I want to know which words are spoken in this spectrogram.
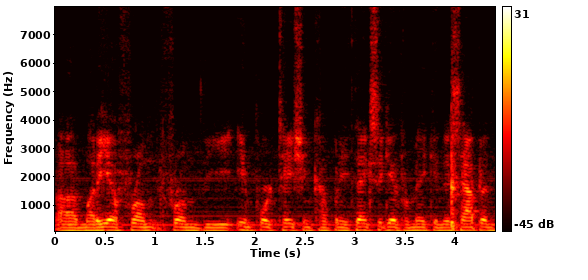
Uh, Maria from from the importation company. Thanks again for making this happen.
